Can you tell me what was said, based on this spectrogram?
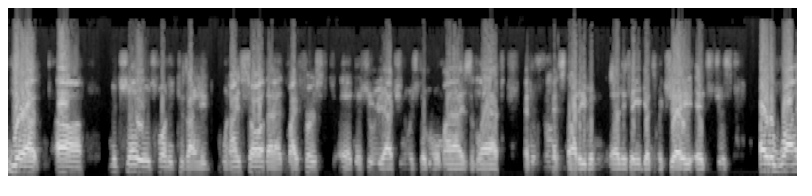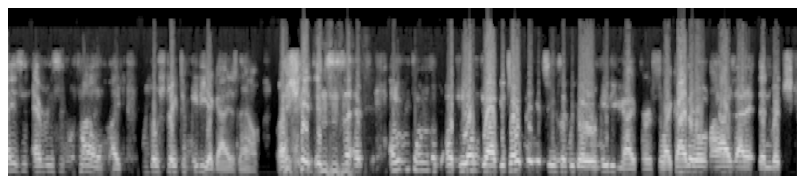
Yeah, uh, McShay it was funny because I when I saw that, my first initial reaction was to roll my eyes and laugh. And it's not, it's not even anything against McShay. It's just oh, why is it every single time like we go straight to media guys now? Like it, it's, every time a, a GM job gets opening, it seems like we go to a media guy first. So I kind of rolled my eyes at it. Then Rich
